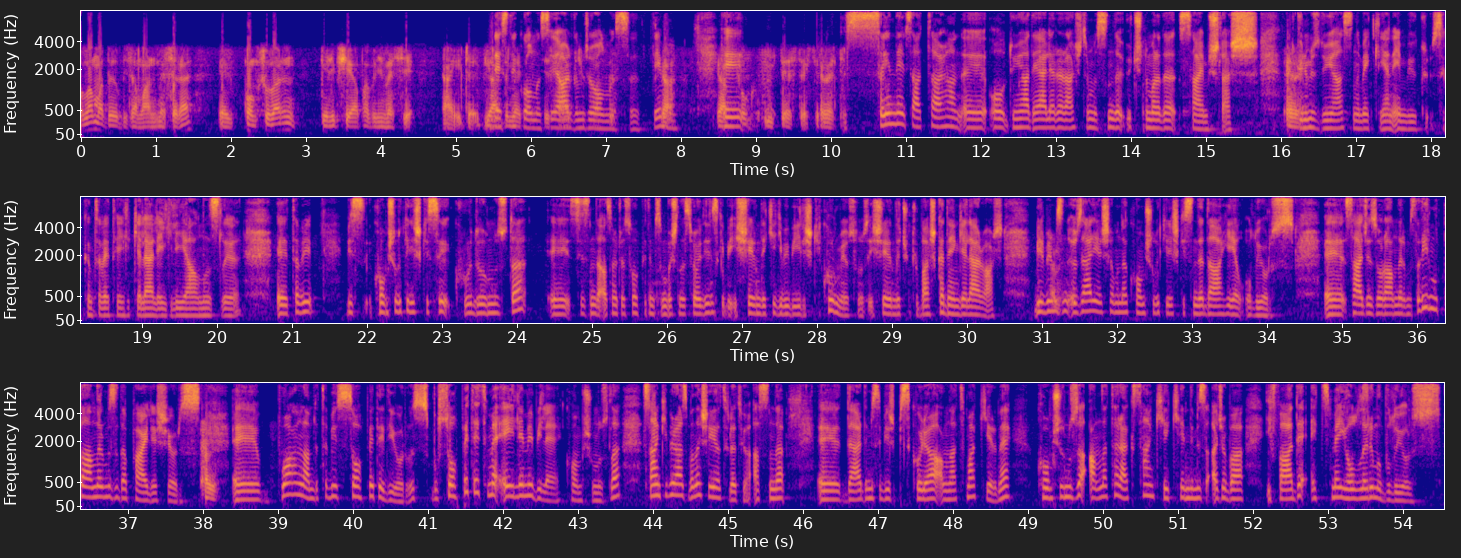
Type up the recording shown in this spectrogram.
olamadığı bir zaman mesela e, komşuların gelip şey yapabilmesi yani yardım Destek etmesi, olması, yardımcı çıkması. olması değil Ya, mi? ya Ee, çok büyük destek evet. Sayın Nevzat Tarhan e, o Dünya Değerler Araştırması'nda 3 numarada saymışlar. Evet. Günümüz dünyasını bekleyen en büyük sıkıntı ve tehlikelerle ilgili yalnızlığı. E, tabii biz komşuluk ilişkisi kurduğumuzda e, sizin de az önce sohbetimizin başında söylediğiniz gibi iş yerindeki gibi bir ilişki kurmuyorsunuz. İş yerinde çünkü başka dengeler var. Birbirimizin özel yaşamına komşuluk ilişkisinde dahil oluyoruz. E, sadece zor anlarımızda değil mutlu anlarımızı da paylaşıyoruz. Tabii. Ee, bu anlamda tabii sohbet ediyoruz. Bu sohbet etme eylemi bile komşumuzla sanki biraz bana şeyi hatırlatıyor. Aslında e, derdimizi bir psikoloğa anlatmak yerine komşumuza anlatarak sanki kendimizi acaba ifade etme yolları mı buluyoruz?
